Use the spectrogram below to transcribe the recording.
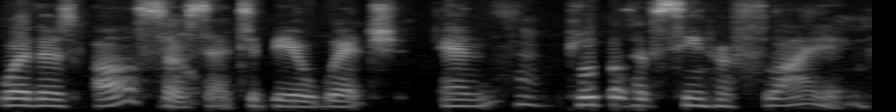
where there's also said to be a witch, and hmm. people have seen her flying.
